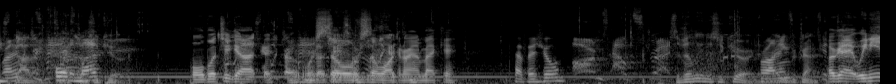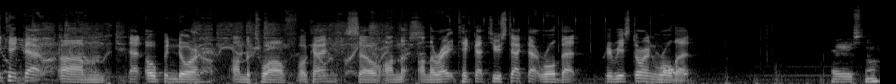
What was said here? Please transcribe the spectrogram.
Police, running. got it. Forward and left. Secure. Hold what you got. We're still we're still walking around back here. Have visual. Arms outstretched. Civilian is secured and Running. ready for transport. Okay, we need to take that um that open door on the 12. Okay, so on the on the right, take that two stack that rolled that previous door and roll that. Right here, snow.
